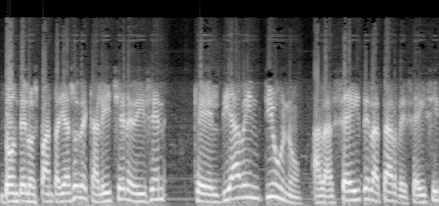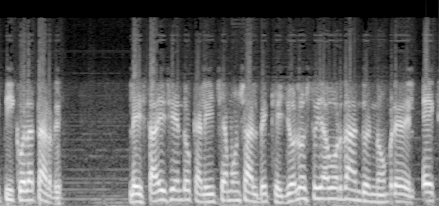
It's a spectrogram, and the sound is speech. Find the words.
donde los pantallazos de Caliche le dicen que el día 21 a las 6 de la tarde, 6 y pico de la tarde, le está diciendo Caliche a Monsalve que yo lo estoy abordando en nombre del ex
